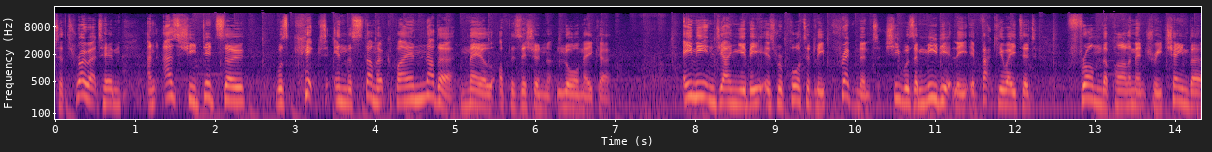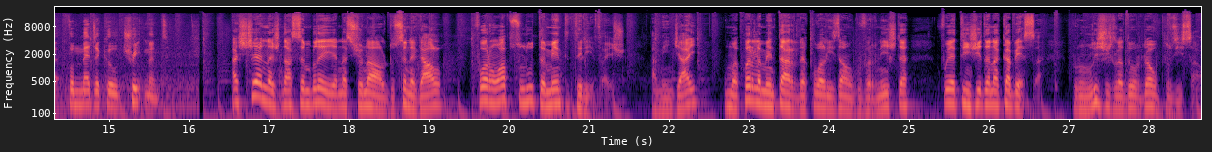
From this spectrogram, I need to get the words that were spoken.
to throw at him, and as she did so, was kicked in the stomach by another male opposition lawmaker. Amy Njanyibi is reportedly pregnant. She was immediately evacuated from the parliamentary chamber for medical treatment. As cenas na Assembleia Nacional do Senegal foram absolutamente terríveis. A Minjai, uma parlamentar da coalizão governista, foi atingida na cabeça por um legislador da oposição.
